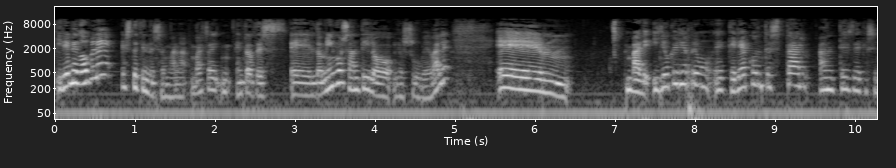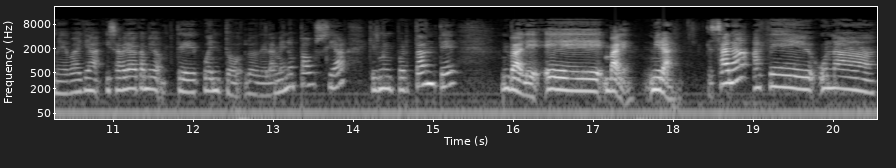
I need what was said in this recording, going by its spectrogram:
Irene doble este fin de semana. Vas a- entonces, el domingo Santi lo, lo sube, ¿vale? Eh, Vale, y yo quería, eh, quería contestar antes de que se me vaya. Isabel, al cambio te cuento lo de la menopausia, que es muy importante. Vale, eh, vale, mirad, Sara hace una...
